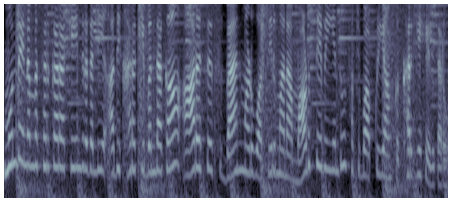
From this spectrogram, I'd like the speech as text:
ಮುಂದೆ ನಮ್ಮ ಸರ್ಕಾರ ಕೇಂದ್ರದಲ್ಲಿ ಅಧಿಕಾರಕ್ಕೆ ಬಂದಾಗ ಆರ್ಎಸ್ಎಸ್ ಬ್ಯಾನ್ ಮಾಡುವ ತೀರ್ಮಾನ ಮಾಡುತ್ತೇವೆ ಎಂದು ಸಚಿವ ಪ್ರಿಯಾಂಕ್ ಖರ್ಗೆ ಹೇಳಿದರು.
